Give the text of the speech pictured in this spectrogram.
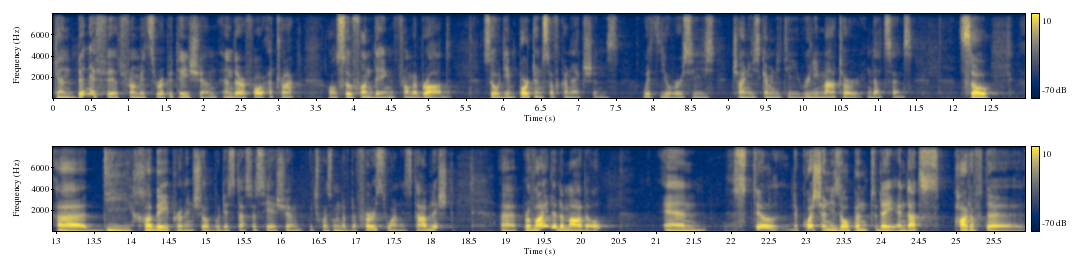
can benefit from its reputation and therefore attract also funding from abroad. So the importance of connections with the overseas Chinese community really matter in that sense. So uh, the Hebei Provincial Buddhist Association, which was one of the first one established, uh, provided a model and still the question is open today and that's part of the,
